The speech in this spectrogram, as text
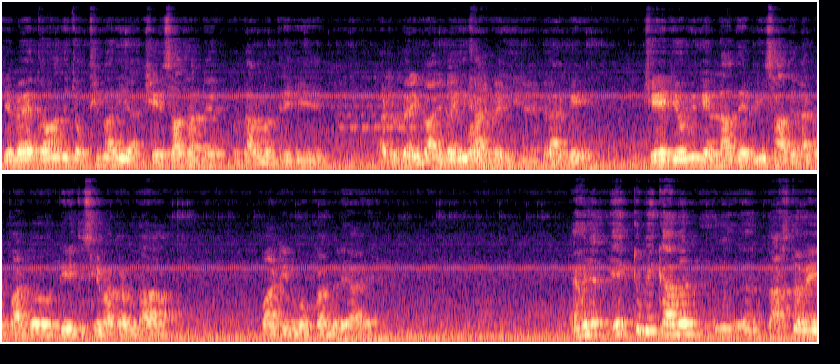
ਜੇ ਮੈਂ ਕਹਾਂ ਤੇ ਚੌਥੀ ਵਾਰੀ ਆ 6 ਸਾਲ ਸਾਡੇ ਪ੍ਰਧਾਨ ਮੰਤਰੀ ਜੀ ਅਟਲ ਬਿਹਾਰੀ ਵਾਜਪੇਈ ਜੀ ਕਰ ਗਏ ਕਰ ਗਏ 6 ਜੋ ਵੀ ਗੱਲਾਂ ਦੇ 20 ਸਾਲ ਦੇ ਲਗਭਗ ਦੇਸ਼ ਦੀ ਸੇਵਾ ਕਰਨ ਦਾ ਪਾਰਟੀ ਨੂੰ ਮੌਕਾ ਮਿਲਿਆ ਹੈ। ਇਹੋ ਜਿਹਾ ਇੱਕ ਵੀ ਕੰਮ ਦਵੇ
